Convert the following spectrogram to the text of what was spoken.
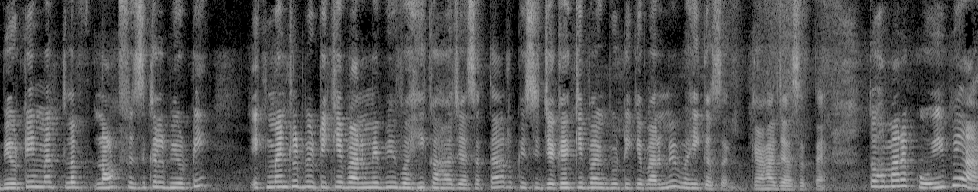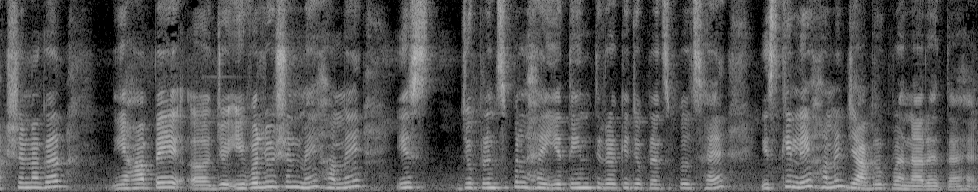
ब्यूटी मतलब नॉट फ़िज़िकल ब्यूटी एक मेंटल ब्यूटी के बारे में भी वही कहा जा सकता है और किसी जगह की ब्यूटी के बारे में वही कहा जा सकता है। तो हमारा कोई भी एक्शन अगर यहाँ पे जो इवोल्यूशन में हमें इस जो प्रिंसिपल है, ये तीन तरह के जो प्रिंसिपल्स हैं, इसके लिए हमें जागरूक बना रहता है।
